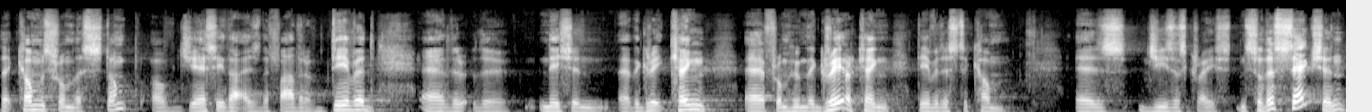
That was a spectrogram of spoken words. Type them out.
that comes from the stump of Jesse, that is the father of David, uh, the, the nation, uh, the great king, uh, from whom the greater king David is to come, is Jesus Christ. And so this section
